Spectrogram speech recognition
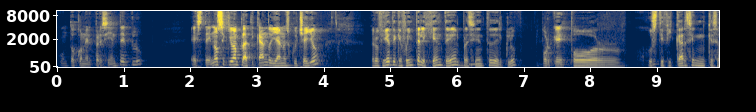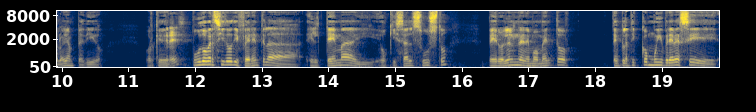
junto con el presidente del club. Este, no sé qué iban platicando, ya no escuché yo. Pero fíjate que fue inteligente ¿eh? el presidente del club. ¿Por qué? Por justificar sin que se lo hayan pedido. Porque pudo haber sido diferente la, el tema y, o quizá el susto, pero él en el momento, te platico muy breve, se,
